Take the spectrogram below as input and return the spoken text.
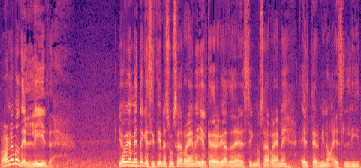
Pero hablemos del lead. Y obviamente que si tienes un CRM y el que debería tener el signo CRM, el término es lead.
